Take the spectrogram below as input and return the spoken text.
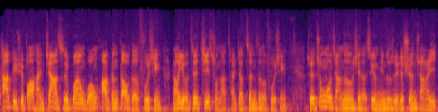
它必须包含价值观、文化跟道德复兴，然后有这些基础呢，才叫真正的复兴。所以中共讲的东西呢，是一个民族主义的宣传而已。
